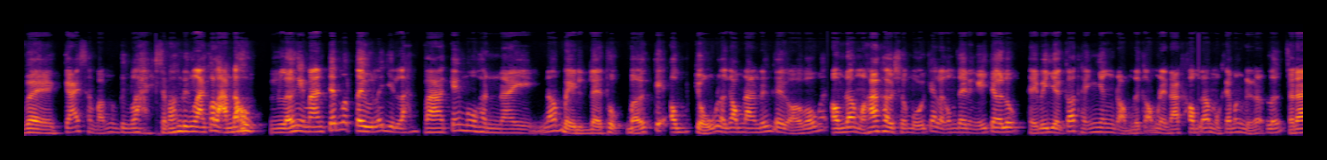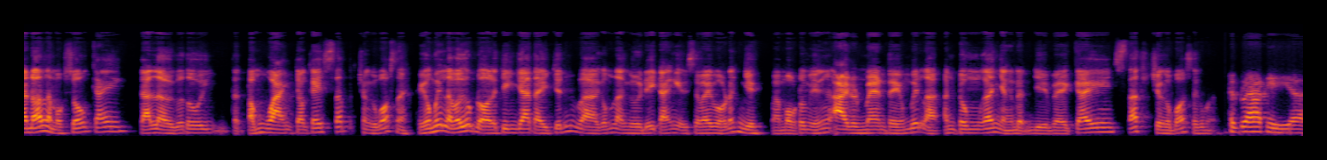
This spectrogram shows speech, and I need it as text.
về cái sản phẩm trong tương lai. Sản phẩm tương lai có làm đâu? Lỡ ngày mai anh chết mất tiêu lấy gì làm? Và cái mô hình này nó bị lệ thuộc bởi cái ông chủ là ông đang đứng kêu gọi vốn ấy. ông đó mà hát hơi sổ mũi cái là công ty này nghỉ chơi luôn. Thì bây giờ có thể nhân rộng được cái ông này ra không? Đó là một cái vấn đề rất lớn. Thật ra đó là một số cái trả lời của tôi tổng quan cho cái sub Jungle Boss này thì không biết là với góc độ là chuyên gia tài chính và cũng là người đi trải nghiệm survival rất nhiều và một trong những Iron Man thì không biết là anh Trung có nhận định gì về cái sub Jungle Boss này không ạ? Thực ra thì ờ,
